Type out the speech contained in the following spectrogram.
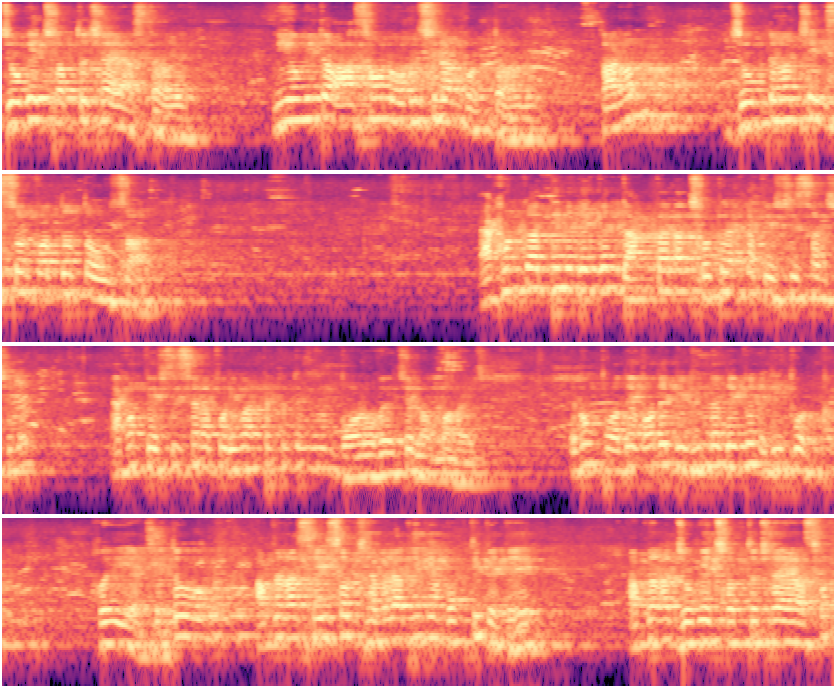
যোগের ছত্রছায় আসতে হবে। নিয়মিত আসন অনুশীলন করতে হবে। কারণ যোগটা হচ্ছে ঈশ্বর প্রদত্ত ঔষধ। এখনকার দিনে দেখবেন ডাক্তাররা ছোট একটা প্রেসক্রিপশন ছিল। এখন প্রেসক্রিপশনের পরিমাণটা কিন্তু বড় হয়েছে, লম্বা হয়েছে। এবং পদে পদে বিভিন্ন দেখবেন রিপোর্ট হয়ে গেছে। তো আপনারা সেই সব ঝামেলা থেকে মুক্তি পেতে আপনারা যোগের ছত্রছায়ায় আসুন,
